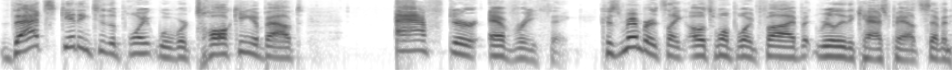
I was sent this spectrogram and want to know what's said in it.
that's getting to the point where we're talking about after everything. Because remember, it's like, oh, it's 1.5, but really the cash payout's seven.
